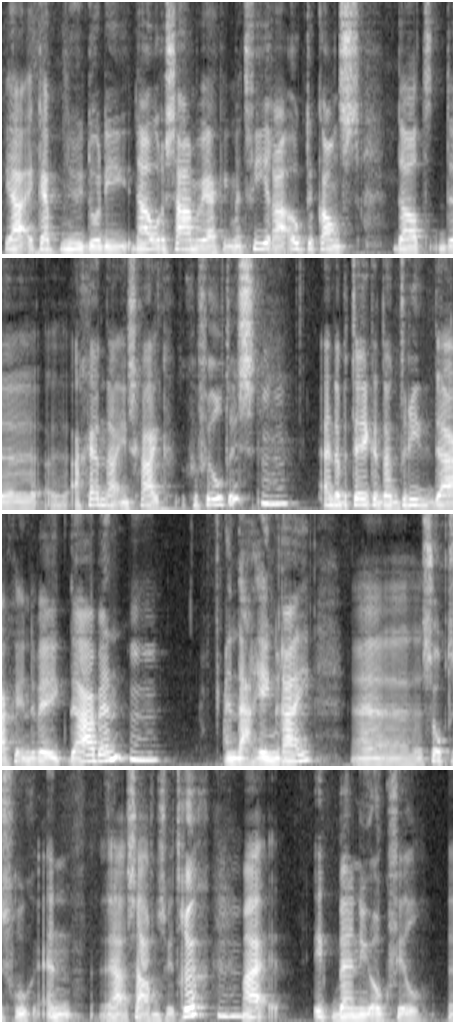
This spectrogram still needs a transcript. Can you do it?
ja, ik heb nu door die nauwere samenwerking met Vira ook de kans dat de eh, agenda in Schaik gevuld is. Mhm. En dat betekent dat ik drie dagen in de week daar ben Mhm. en daarheen rij. s ochtends vroeg en ja, s'avonds weer terug. Mhm. Maar ik ben nu ook veel eh,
